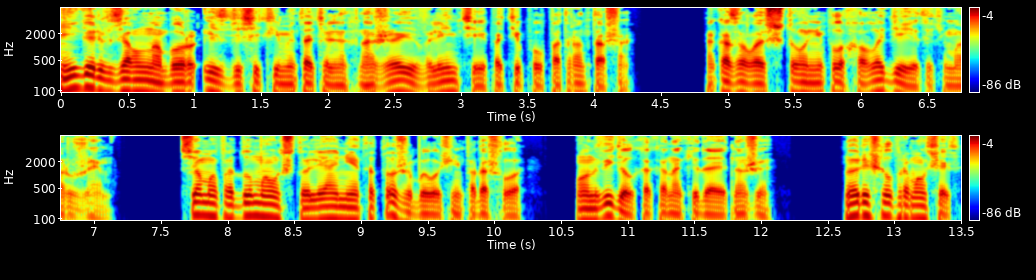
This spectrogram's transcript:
Игорь взял набор из десяти метательных ножей в ленте по типу патронташа. Оказалось, что он неплохо владеет этим оружием. Сема подумал, что Лиане это тоже бы очень подошло. Он видел, как она кидает ножи. Но решил промолчать.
